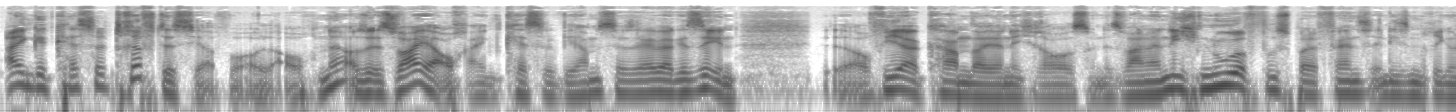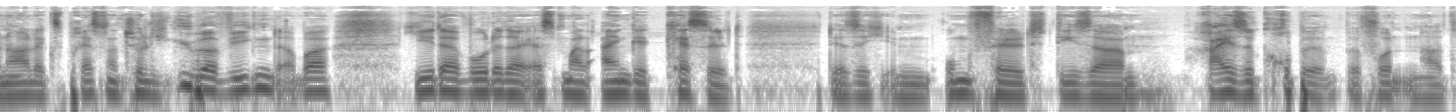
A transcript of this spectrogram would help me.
eingekesselt trifft es ja wohl auch, ne? Also es war ja auch ein Kessel, wir haben es ja selber gesehen. Auch wir kamen da ja nicht raus. Und es waren ja nicht nur Fußballfans in diesem Regionalexpress, natürlich überwiegend, aber jeder wurde da erstmal eingekesselt, der sich im Umfeld dieser Reisegruppe befunden hat.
